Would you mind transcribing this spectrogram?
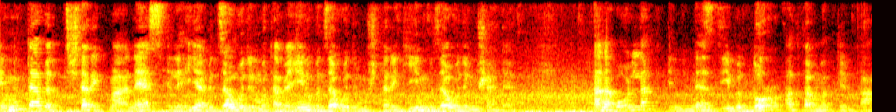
إن أنت بتشترك مع ناس اللي هي بتزود المتابعين وبتزود المشتركين وبتزود المشاهدات. أنا بقول لك ان الناس دي بتضر أكتر ما بتنفع.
